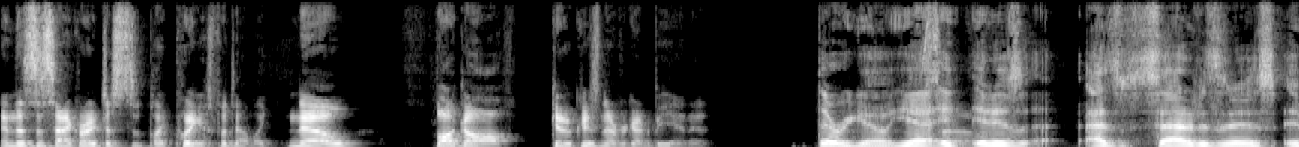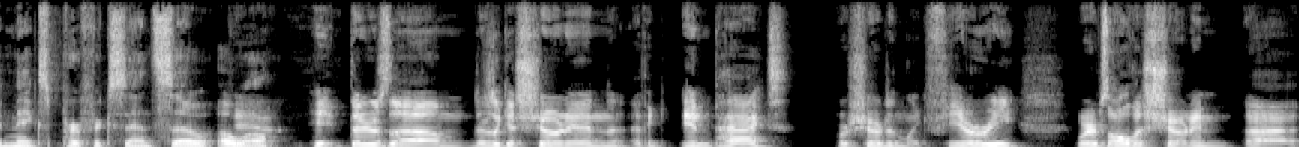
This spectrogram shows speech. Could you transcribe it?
And this is Sakurai just like putting his foot down, like, no, fuck off. Goku's never going to be in it. There we go. Yeah, So- it, it is as sad as it is. It makes perfect sense. So, oh well. He, there's um there's like a shonen I think Impact or Shonen like Fury where it's all the shonen uh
